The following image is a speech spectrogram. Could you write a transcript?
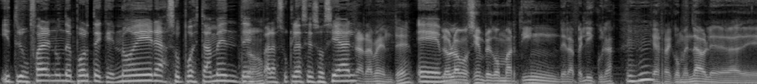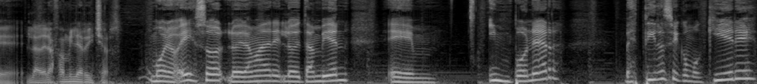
y triunfar en un deporte que no era supuestamente No. para su clase social. Claramente. Em, Lo hablamos siempre con Martín de la película, que es recomendable, la de, la de la familia Richards. Bueno, eso, lo de la madre, lo de también eh, imponer, vestirse como quiere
